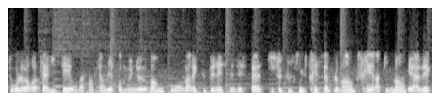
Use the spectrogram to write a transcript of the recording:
pour leur qualité, on va s'en servir comme une banque où on va récupérer ces espèces qui se cultivent très simplement, très rapidement et avec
